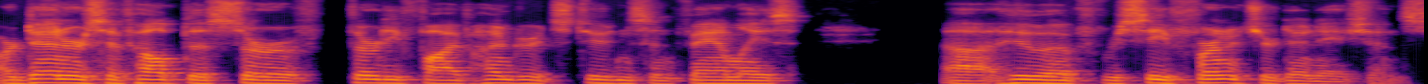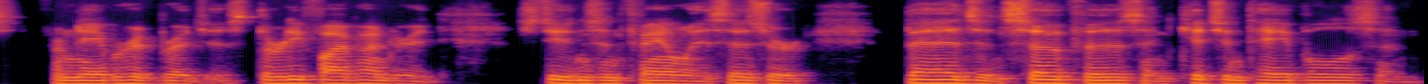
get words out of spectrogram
Our donors have helped us serve 3,500 students and families uh, who have received furniture donations from Neighborhood Bridges. 3,500 students and families. Those are beds and sofas and kitchen tables and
